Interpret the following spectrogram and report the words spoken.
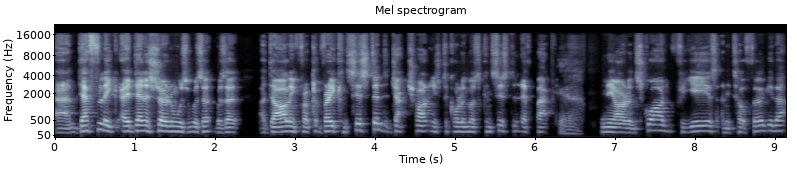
Um, definitely, uh, Denis Irwin was was a was a, a darling for a, very consistent. Jack Charlton used to call him most consistent left back yeah. in the Ireland squad for years, and he told Fergie that,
